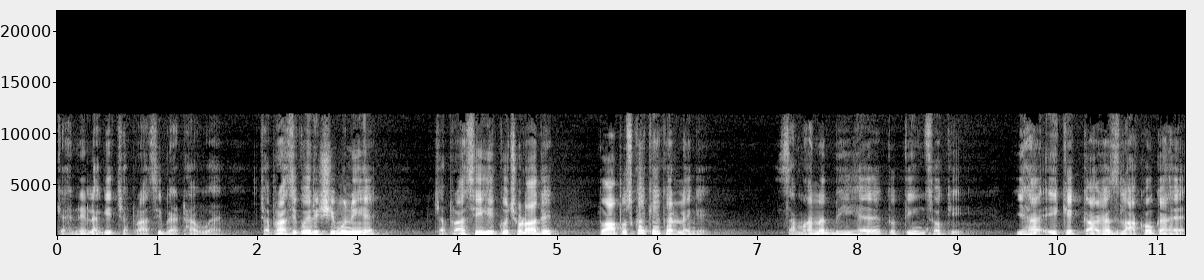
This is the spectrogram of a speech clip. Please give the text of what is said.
कहने लगे, चपरासी बैठा हुआ है। चपरासी कोई ऋषि मुनि है? चपरासी ही कुछ उड़ा दे तो आप उसका क्या कर लेंगे? जमानत भी है तो तीन सौ की। यहाँ एक एक कागज़ लाखों का है।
